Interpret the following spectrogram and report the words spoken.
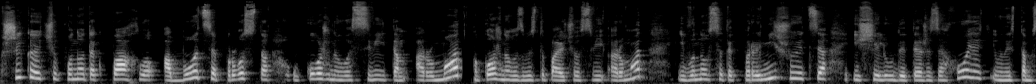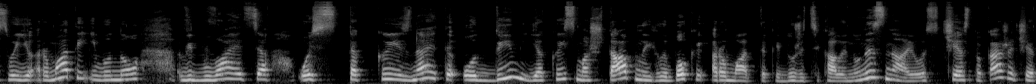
пшикають, щоб воно так пахло, або це просто у кожного свій там аромат, у кожного з виступаючого свій аромат, і воно все так перемішується, і ще люди теж заходять, і них там свої аромати, і воно відбувається ось такий, знаєте, один якийсь масштабний глибокий аромат, такий дуже цікавий. Ну не знаю, ось чесно кажучи.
